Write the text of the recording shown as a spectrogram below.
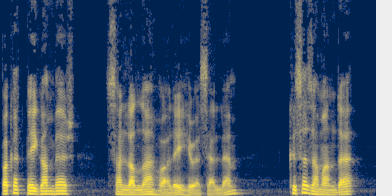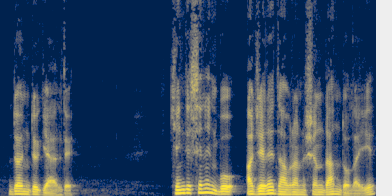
Fakat Peygamber sallallahu aleyhi ve sellem kısa zamanda döndü geldi. Kendisinin bu acele davranışından dolayı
